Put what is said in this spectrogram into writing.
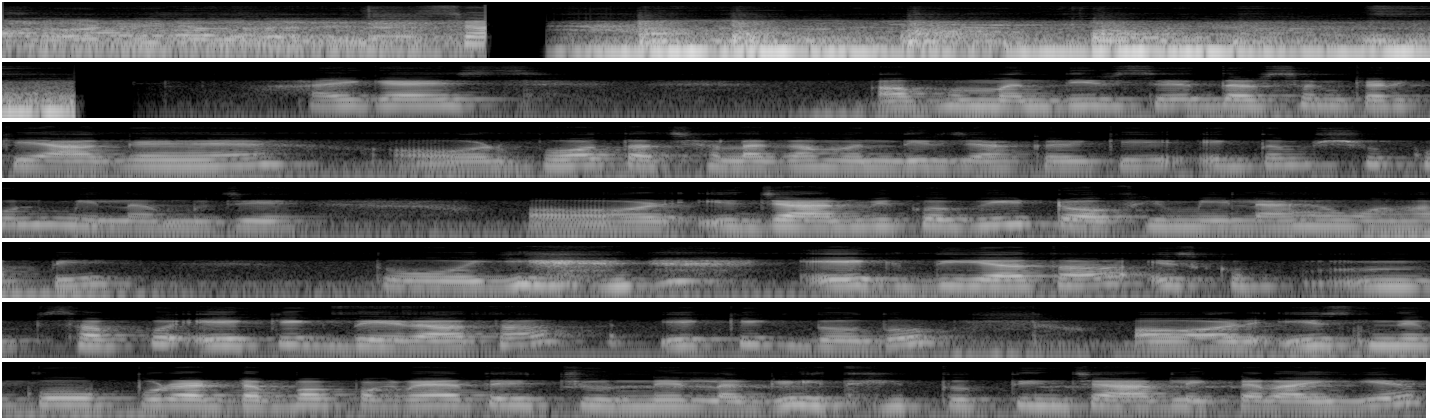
शॉर्ट वीडियो बना लेना। हाय गाइस अब हम मंदिर से दर्शन करके आ गए हैं और बहुत अच्छा लगा मंदिर जा कर के। एकदम सुकून मिला मुझे और इस जानवी को भी टॉफ़ी मिला है वहाँ पे। तो ये एक दिया था, इसको सबको एक एक दे रहा था एक एक दो दो और इसने को पूरा डब्बा पकड़ाया था चुनने लग गई थी तो तीन चार लेकर आई है।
